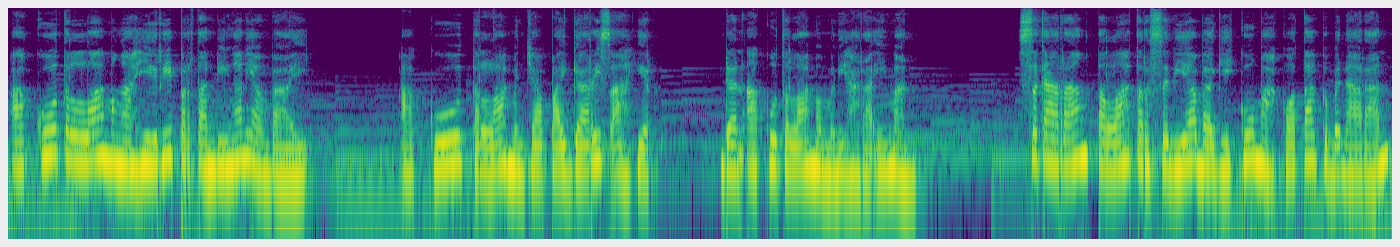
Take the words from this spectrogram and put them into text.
Aku telah mengakhiri pertandingan yang baik. Aku telah mencapai garis akhir, dan aku telah memelihara iman. Sekarang telah tersedia bagiku mahkota kebenaran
